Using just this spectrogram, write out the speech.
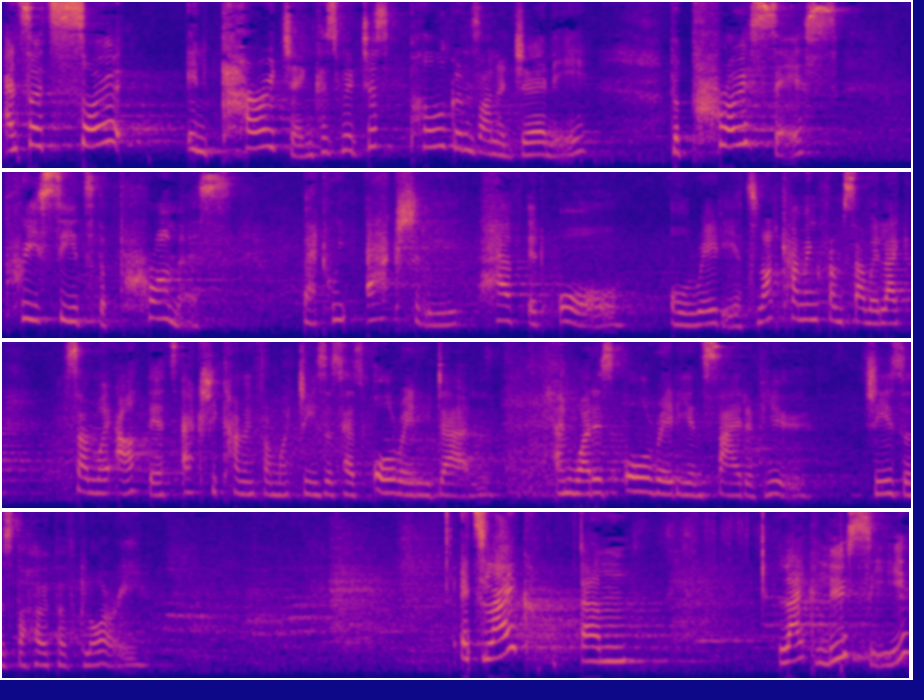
And so it's so encouraging because we're just pilgrims on a journey. The process precedes the promise, but we actually have it all already. It's not coming from somewhere like somewhere out there. It's actually coming from what Jesus has already done and what is already inside of you. Jesus, the hope of glory. It's like, um, like Lucy,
